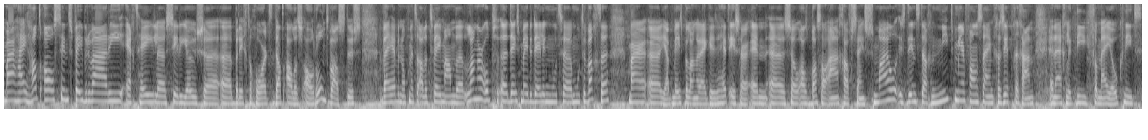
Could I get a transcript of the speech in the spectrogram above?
Maar hij had al sinds februari echt hele serieuze berichten gehoord. Dat alles al rond was. Dus wij hebben nog met z'n allen twee maanden langer op uh, deze mededeling moet, uh, moeten wachten. Maar ja, het meest belangrijke is, het is er. En zoals Bas al aangaf, zijn smile is dinsdag niet meer van zijn gezicht gegaan. En eigenlijk die van mij ook niet.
